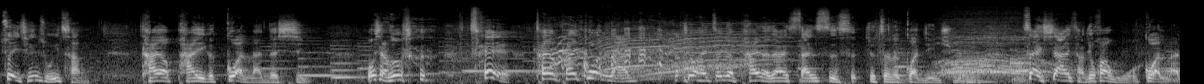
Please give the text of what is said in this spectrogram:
最清楚一场，他要拍一个灌篮的戏，我想说，切，他要拍灌篮，就还真的拍了大概三四次，就真的灌进去了。再下一场就换我灌篮，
